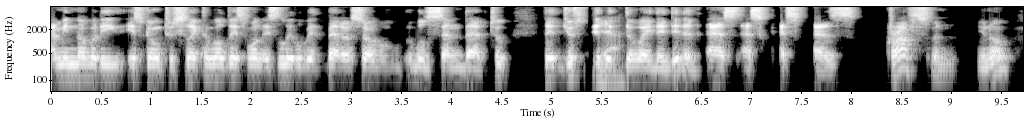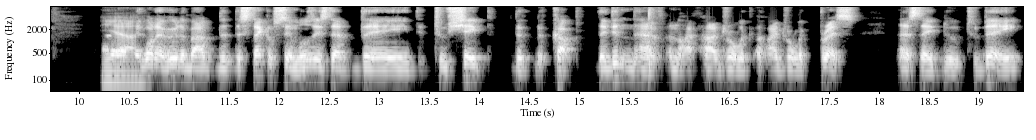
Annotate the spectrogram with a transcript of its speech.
I mean, nobody is going to select. Well, this one is a little bit better, so we'll send that too. They just did yeah. it the way they did it as as as as craftsmen, you know. Yeah. Uh, and what I heard about the, the, stack of cymbals is that they, to shape the, the cup, they didn't have an hydraulic a hydraulic press as they do today.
